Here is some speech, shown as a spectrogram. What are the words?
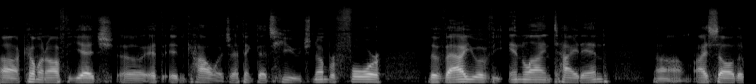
uh, coming off the edge uh, at, in college. I think that's huge. Number four, the value of the inline tight end. Um, I saw the,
